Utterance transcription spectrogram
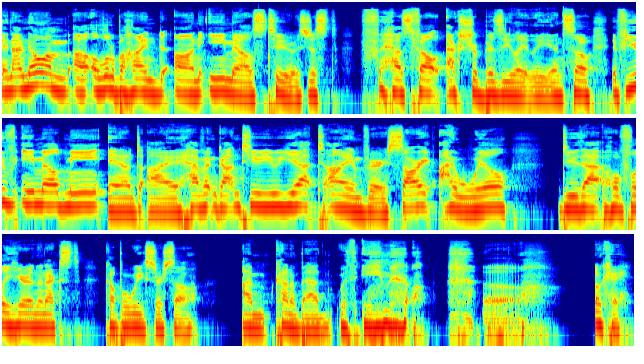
And I know I'm uh, a little behind on emails too. It's just has felt extra busy lately. And so if you've emailed me and I haven't gotten to you yet, I am very sorry. I will do that hopefully here in the next couple weeks or so. I'm kind of bad with email. Uh, okay.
